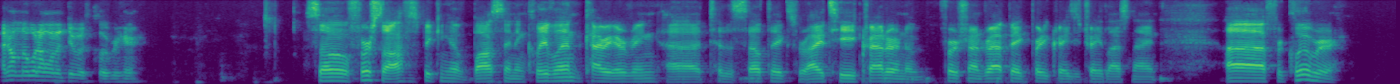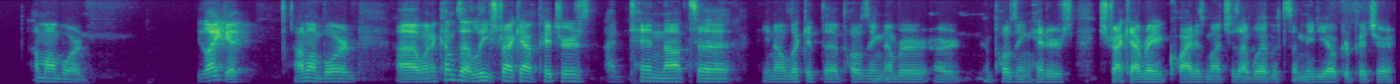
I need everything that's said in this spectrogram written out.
I don't know what I want to do with Kluber here. So first off, speaking of Boston and Cleveland, Kyrie Irving uh, to the Celtics for IT Crowder in a first round draft pick. Pretty crazy trade last night. Uh, for Kluber, I'm on board. You like it? I'm on board. Uh, when it comes to elite strikeout pitchers, I tend not to, you know, look at the opposing number or opposing hitters' strikeout rate quite as much as I would with a mediocre pitcher.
